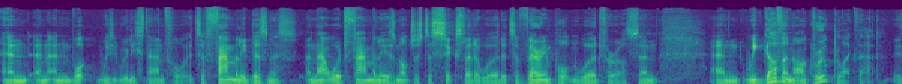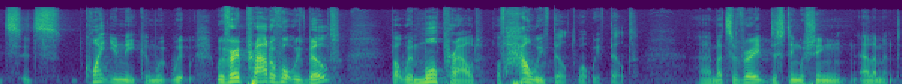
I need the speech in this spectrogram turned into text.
and, and, and what we really stand for. It's a family business, and that word family is not just a six letter word, it's a very important word for us. And, and we govern our group like that. It's, it's quite unique, and we, we, we're very proud of what we've built, but we're more proud of how we've built what we've built. Um, that's a very distinguishing element.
